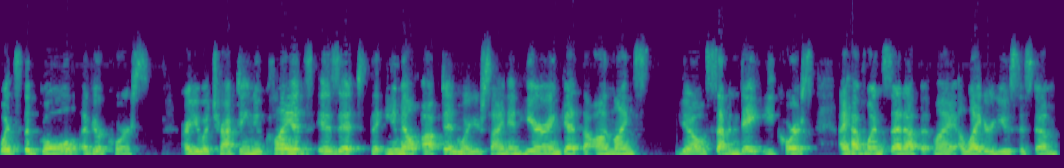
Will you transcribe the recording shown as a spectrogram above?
What's the goal of your course? Are you attracting new clients? Is it the email opt-in where you sign in here and get the online, you know, seven-day e-course? I have one set up at my Lighter You system.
